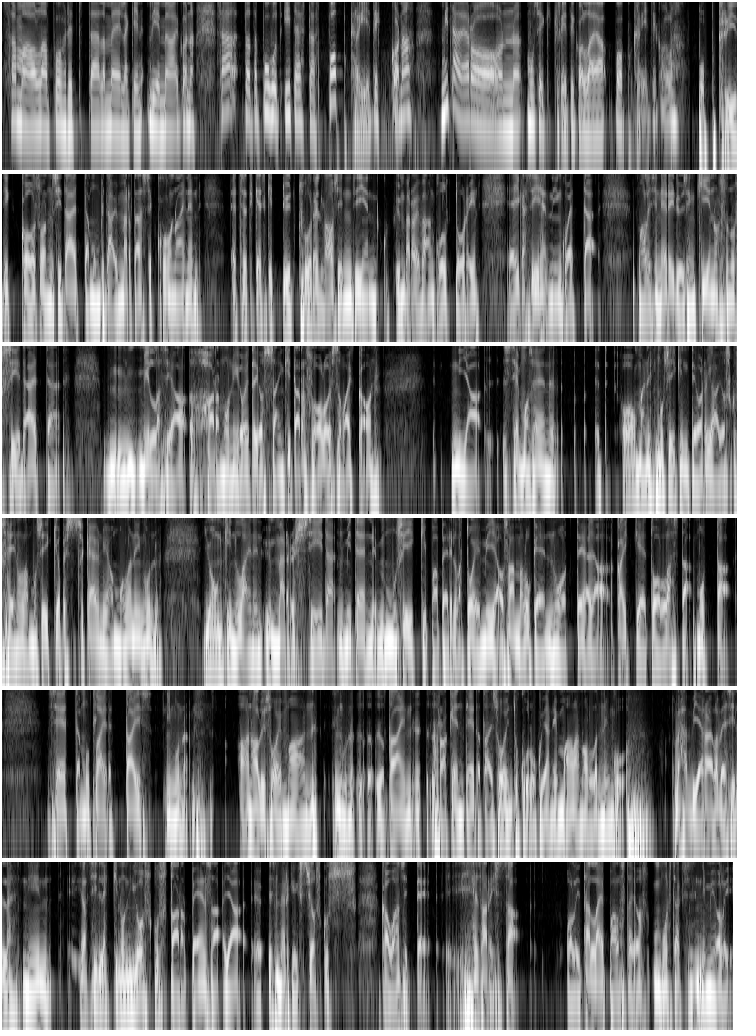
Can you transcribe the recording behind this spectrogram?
Sama ollaan pohdittu täällä meilläkin viime aikoina. Sä tota, puhut itsestäsi popkriitikkona. Mitä eroa on musiikkikriitikolla ja popkriitikolla? Popkriitikkous on sitä, että mun pitää ymmärtää se kokonainen, että se keskittyy suurilta osin siihen ympäröivään kulttuuriin, eikä siihen, niin kuin, että mä olisin erityisen kiinnostunut siitä, että millaisia harmonioita jossain kitarasuoloissa vaikka on. Ja semmoiseen että oon mä nyt musiikin teoriaa joskus Heinolan musiikkiopistossa käynyt ja on mulla niin kuin jonkinlainen ymmärrys siitä, miten musiikki paperilla toimii ja osaan mä lukea nuotteja ja kaikkea tollasta, mutta se, että mut laitettaisiin niin analysoimaan niin kuin jotain rakenteita tai sointukulkuja, niin mä alan olla niin kuin vähän vierailla vesillä, niin, ja sillekin on joskus tarpeensa, ja esimerkiksi joskus kauan sitten Hesarissa oli tällainen palsta, jos muistaakseni nimi oli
